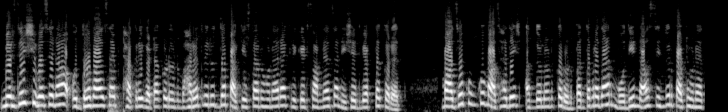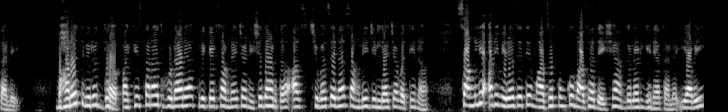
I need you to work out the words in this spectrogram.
मिरजे शिवसेना उद्धव बाळासाहेब ठाकरे गटाकडून भारत विरुद्ध पाकिस्तान होणाऱ्या क्रिकेट सामन्याचा निषेध व्यक्त करत माझं कुंकू माझा देश आंदोलन करून पंतप्रधान मोदींना सिंदूर पाठवण्यात आले. भारत विरुद्ध पाकिस्तानात होणाऱ्या क्रिकेट सामन्याच्या निषेधार्थ आज शिवसेना सांगली जिल्ह्याच्या वतीनं सांगली आणि मिरज येथे माझं कुंकू माझा देश हे आंदोलन घेण्यात आलं. यावेळी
